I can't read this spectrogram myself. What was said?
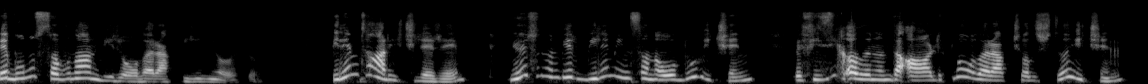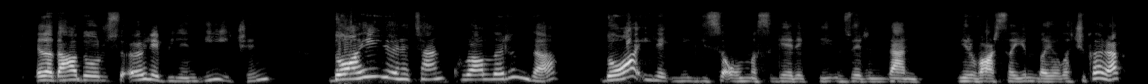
ve bunu savunan biri olarak biliniyordu. Bilim tarihçileri Newton'un bir bilim insanı olduğu için ve fizik alanında ağırlıklı olarak çalıştığı için ya da daha doğrusu öyle bilindiği için doğayı yöneten kuralların da doğa ile ilgisi olması gerektiği üzerinden bir varsayımla yola çıkarak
